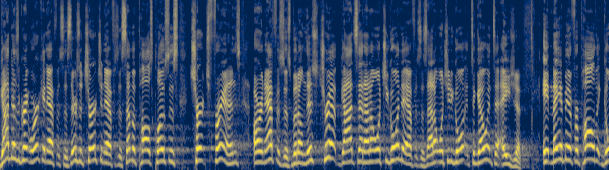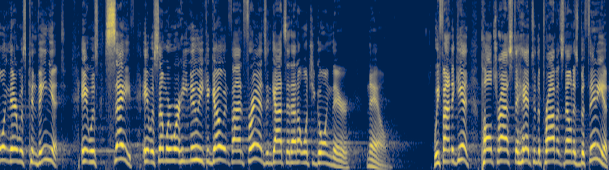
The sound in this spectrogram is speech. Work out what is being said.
God does a great work in Ephesus. There's a church in Ephesus. Some of Paul's closest church friends are in Ephesus. But on this trip, God said, I don't want you going to Ephesus. I don't want you to go, to go into Asia. It may have been for Paul that going there was convenient. It was safe. It was somewhere where he knew he could go and find friends. And God said, I don't want you going there now. We find again, Paul tries to head to the province known as Bithynia.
